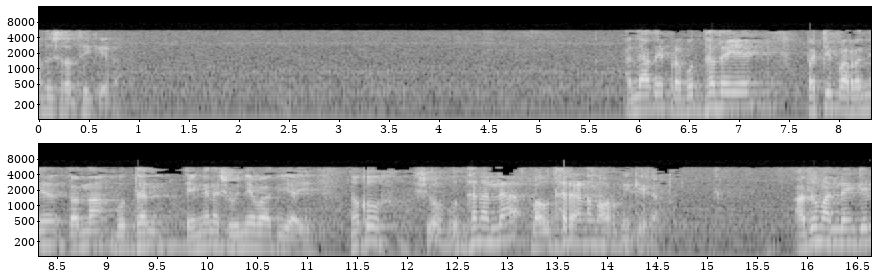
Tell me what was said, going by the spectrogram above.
അത് ശ്രദ്ധിക്കുക. അല്ലാതെ പ്രബുദ്ധതയെ പറ്റി പറഞ്ഞ് തന്ന ബുദ്ധൻ എങ്ങനെ ശൂന്യവാദിയായി? നോക്കൂ ഷോ ബുദ്ധനല്ല ബൗദ്ധരാണെന്ന് ഓർമ്മിക്കുക. അതുമല്ലെങ്കിൽ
